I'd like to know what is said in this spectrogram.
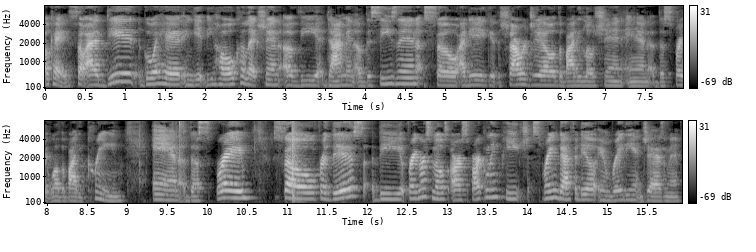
Okay, so I did go ahead and get the whole collection of the Diamond of the Season. So I did get the shower gel, the body lotion, and the spray, well, the body cream and the spray. So for this, the fragrance notes are Sparkling Peach, Spring Daffodil, and Radiant Jasmine.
